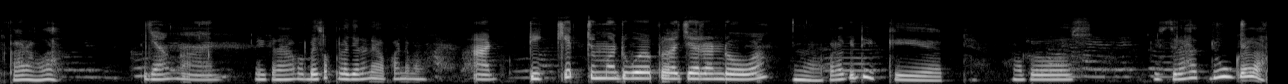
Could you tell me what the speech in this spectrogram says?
Sekarang lah. Jangan. Ya kenapa? Besok pelajarannya apa emang? Ah, dikit cuma dua pelajaran doang. Nah, apalagi dikit. Harus istirahat juga lah.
